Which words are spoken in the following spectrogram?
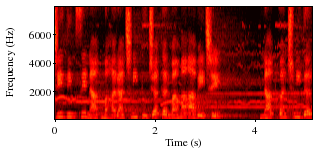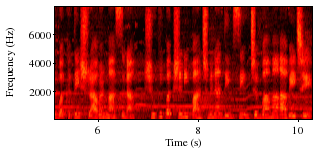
જે દિવસે નાગ મહારાજની પૂજા કરવામાં આવે છે. નાગપંચમી દર વખતે શ્રાવણ માસના શુક્લ પક્ષની પાંચમીના દિવસે ઉજવવામાં આવે છે.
